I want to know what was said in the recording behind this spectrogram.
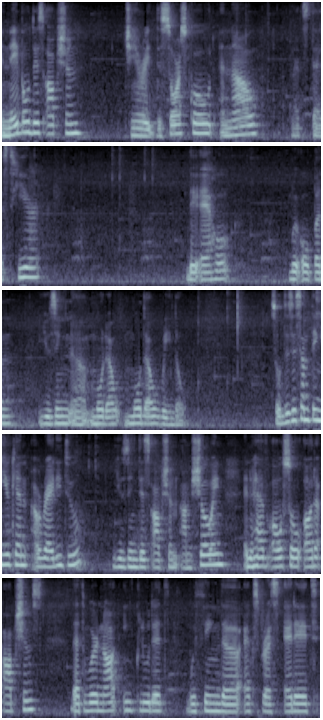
enable this option, generate the source code, and now let's test here. The echo will open using a modal, modal window. So this is something you can already do using this option I'm showing. And you have also other options that were not included within the express edit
